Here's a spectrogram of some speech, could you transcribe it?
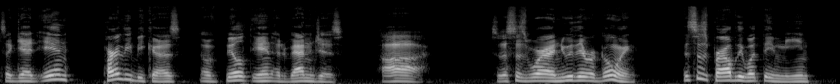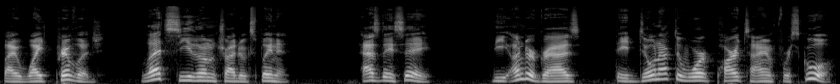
to get in, partly because of built in advantages. Ah, so this is where I knew they were going. This is probably what they mean by white privilege. Let's see them try to explain it. As they say, the undergrads, they don't have to work part time for school.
